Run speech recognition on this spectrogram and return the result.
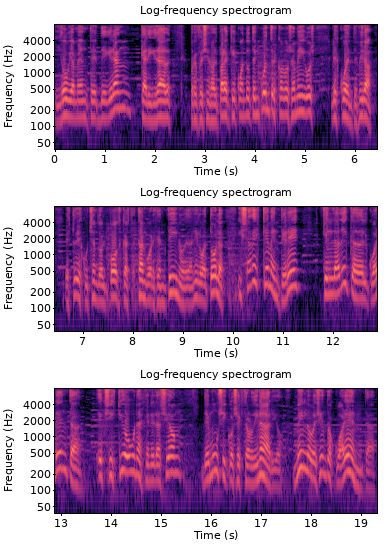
y obviamente de gran calidad profesional, para que cuando te encuentres con los amigos les cuentes, mira, estoy escuchando el podcast Tango Argentino de Daniel Batola y ¿sabes qué me enteré? Que en la década del 40 existió una generación de músicos extraordinarios, 1940,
